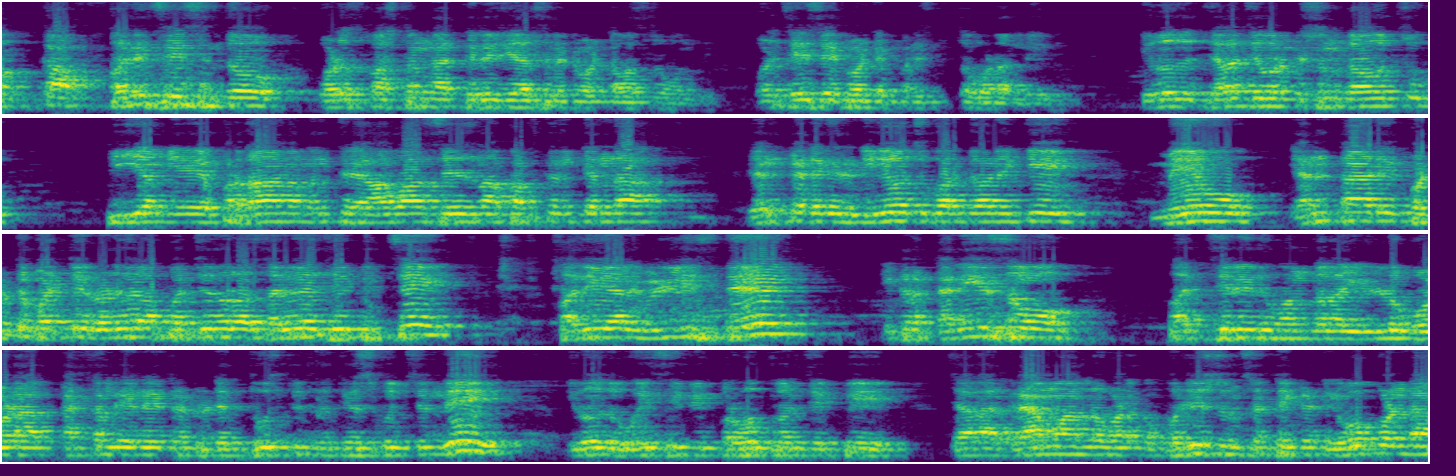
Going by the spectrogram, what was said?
ఒక్క పని చేసిందో వాడు స్పష్టంగా తెలియజేయాల్సినటువంటి అవసరం ఉంది. వాడు చేసేటువంటి పరిస్థితి కూడా లేదు. ఈరోజు జల జీవన మిషన్ కావచ్చు పిఎంఏ ప్రధానమంత్రి ఆవాస్ యోజన పథకం కింద వెంకటగిరి నియోజకవర్గానికి మేము ఎంటాడి పట్టుబట్టి రెండు వేల పద్దెనిమిదిలో సర్వే చేపించి పదివేలు ఇస్తే ఇక్కడ కనీసం పద్దెనిమిది వందల ఇళ్ళు కూడా కట్టలేనటువంటి దుస్థితిని తీసుకొచ్చింది. ఈ రోజు వైసీపీ ప్రభుత్వం అని చెప్పి చాలా గ్రామాల్లో మనకు పొజిషన్ సర్టిఫికెట్ ఇవ్వకుండా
